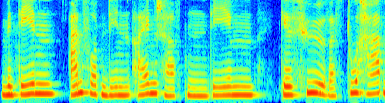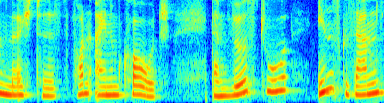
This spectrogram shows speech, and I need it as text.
mit den Antworten, den Eigenschaften, dem Gefühl, was du haben möchtest von einem Coach, dann wirst du insgesamt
